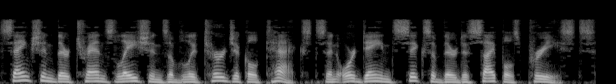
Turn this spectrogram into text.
sanctioned their translations of liturgical texts and ordained six of their disciples priests.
